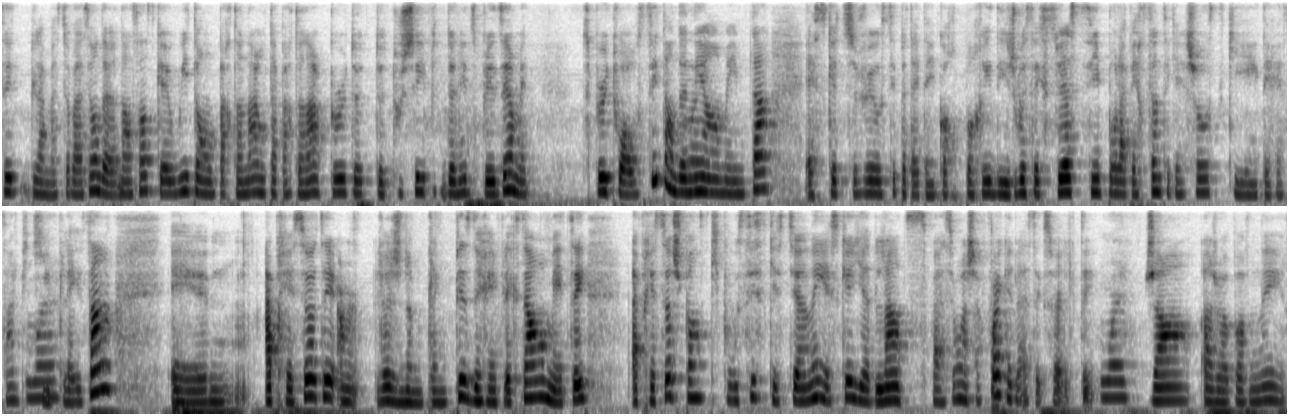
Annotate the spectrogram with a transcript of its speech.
de la masturbation de- dans le sens que, oui, ton partenaire ou ta partenaire peut te, te toucher puis te donner du plaisir, mais tu peux toi aussi t'en donner Ouais. en même temps. Est-ce que tu veux aussi peut-être incorporer des jouets sexuels si pour la personne c'est quelque chose qui est intéressant puis qui est plaisant? Euh, après ça, tu sais, là je donne plein de pistes de réflexion, mais tu sais, après ça, je pense qu'il faut aussi se questionner est-ce qu'il y a de l'anticipation à chaque fois qu'il y a de la sexualité? Ouais. Genre, ah, je vais pas venir,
